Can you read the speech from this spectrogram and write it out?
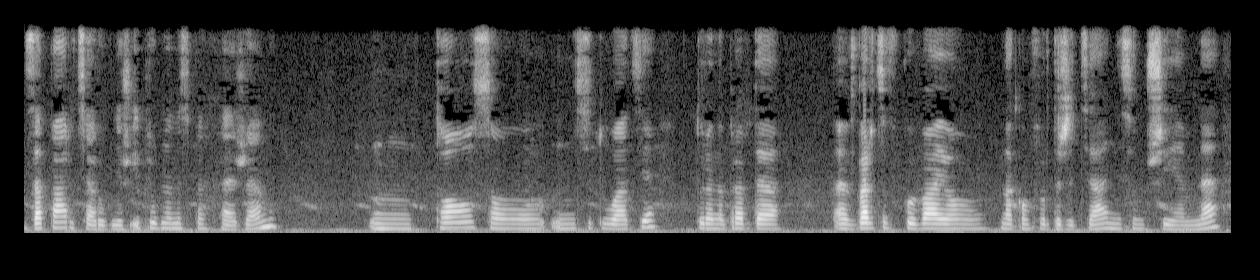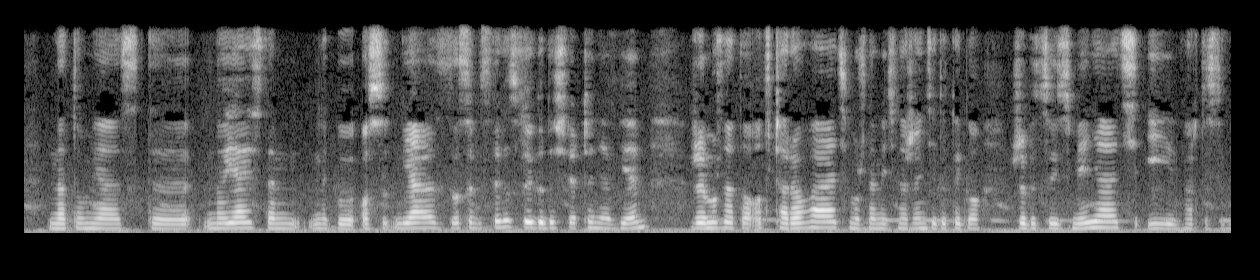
zaparcia również i problemy z pęcherzem, Mm, to są mm, sytuacje, które naprawdę bardzo wpływają na komfort życia, nie są przyjemne. Natomiast e, no ja jestem jakby, ja z osobistego swojego doświadczenia wiem, że można to odczarować, można mieć narzędzie do tego, żeby coś zmieniać i warto z tego,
